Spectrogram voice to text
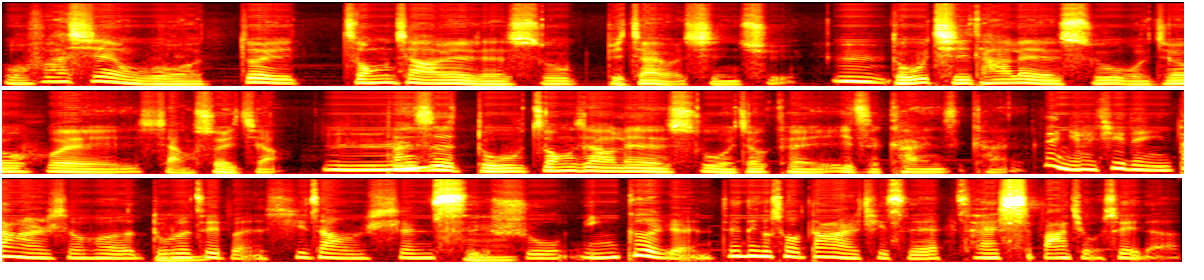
我发现我对宗教类的书比较有兴趣。嗯，读其他类的书，我就会想睡觉。嗯，但是读宗教类的书，我就可以一直看，一直看。那你还记得你大二的时候读了这本《西藏生死书》？嗯，您个人在那个时候大二，其实才十八九岁的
